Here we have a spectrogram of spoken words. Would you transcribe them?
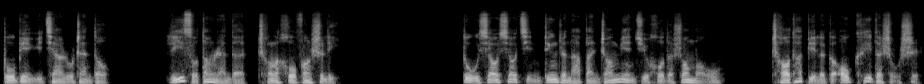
不便于加入战斗，理所当然的成了后方势力。杜潇潇紧盯着那半张面具后的双眸，朝他比了个 OK 的手势，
